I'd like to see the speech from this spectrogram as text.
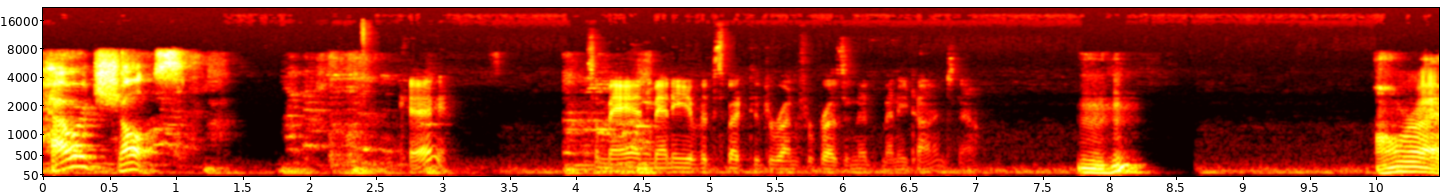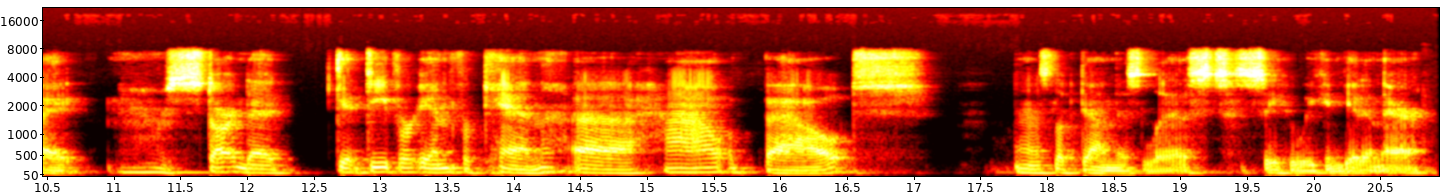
Howard Schultz. Okay. It's a man many have expected to run for president many times now. Mm-hmm. All right. We're starting to get deeper in for Ken. Uh, how about let's look down this list, see who we can get in there.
